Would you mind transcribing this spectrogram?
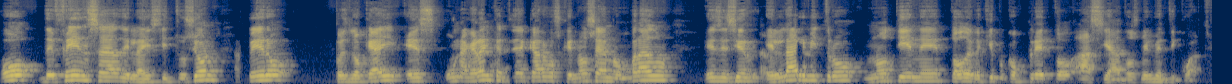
o defensa de la institución, pero pues lo que hay es una gran cantidad de cargos que no se han nombrado, es decir, el árbitro no tiene todo el equipo completo hacia 2024.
